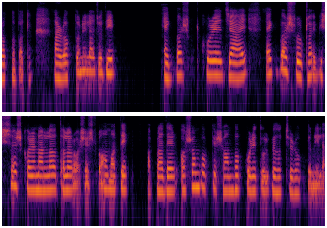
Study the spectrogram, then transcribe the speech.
রত্নপাথর আর রক্তনীলা যদি একবার করে যায়, একবার শুট হয়, বিশ্বাস করেন, আল্লাহ তাআলার অশেষ রহমতে আপনাদের অসম্ভবকে সম্ভব করে তুলবে হচ্ছে রক্তনীলা।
